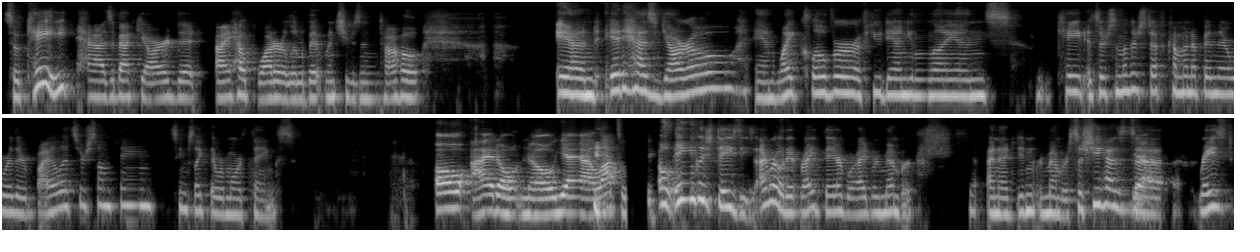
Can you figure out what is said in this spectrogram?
So Kate has a backyard that I helped water a little bit when she was in Tahoe. And it has yarrow and white clover, a few dandelions. Kate, is there some other stuff coming up in there where there violets or something? Seems like there were more things. Oh, I don't know. Yeah, lots of. oh, English daisies. I wrote it right there where I'd remember and I didn't remember. So she has yeah. uh, raised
